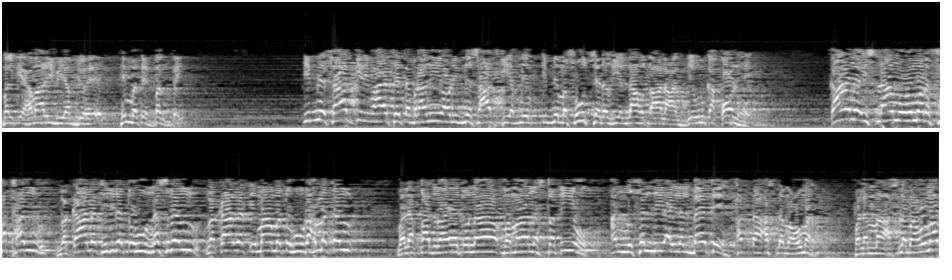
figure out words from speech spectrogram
بلکہ ہماری بھی اب جو ہے ہمتیں بن گئی۔ ابن سعد کی روایت ہے تبرانی اور ابن سعد کی اپنے ابن مسعود سے رضی اللہ تعالی یہ ان کا قول ہے۔ کان اسلام عمر فتحن وکانت ہجرت ہوں نسرن وکانت امامت ہوں رحمتن ولقد رأيتنا وما نستطيع أن نصلي إلى البيت حتى أسلم عمر فلما أسلم عمر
